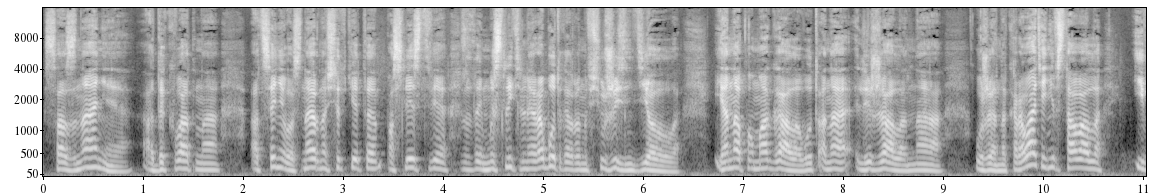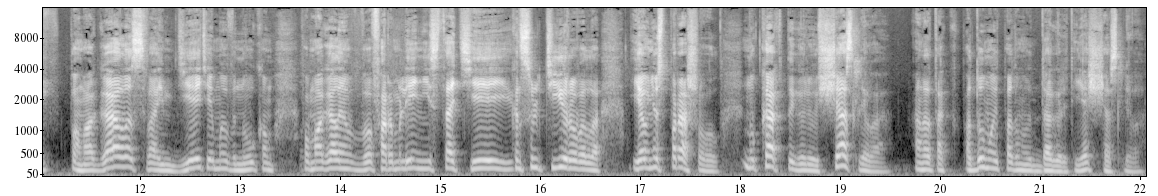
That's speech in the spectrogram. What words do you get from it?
сознание, адекватно оценивалась. Наверное, все-таки это последствия этой мыслительной работы, которую она всю жизнь делала. И она помогала. Вот она лежала на, уже на кровати, не вставала, и помогала своим детям и внукам, помогала им в оформлении статей, консультировала. Я у нее спрашивал, ну как ты, говорю, счастлива? Она так подумает, подумает, да, говорит, я счастлива.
